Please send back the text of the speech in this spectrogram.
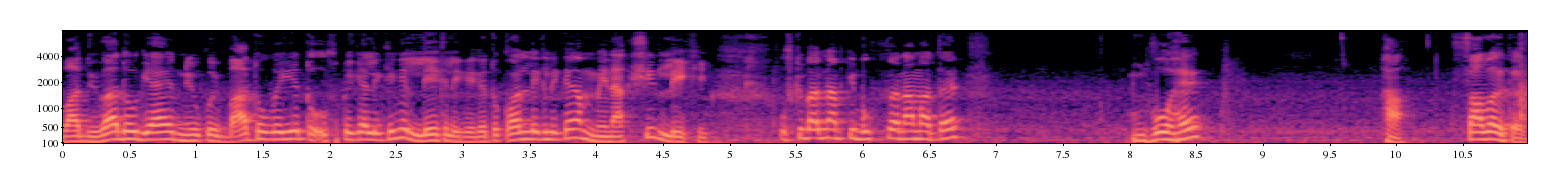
वाद विवाद हो गया है न्यू कोई बात हो गई है तो उस पर क्या लिखेंगे? लेख लिखेंगे। तो कौन लेख लिखेगा? मीनाक्षी लेखी। उसके बाद में आपकी बुक का नाम आता है, वो है हाँ Savarkar.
